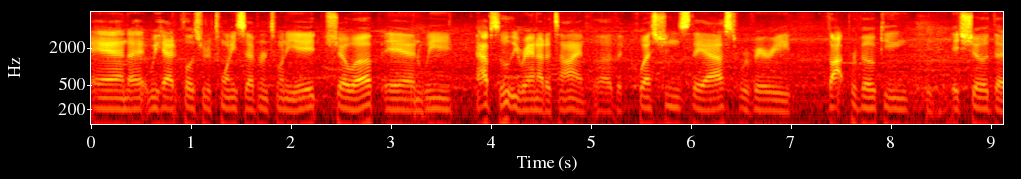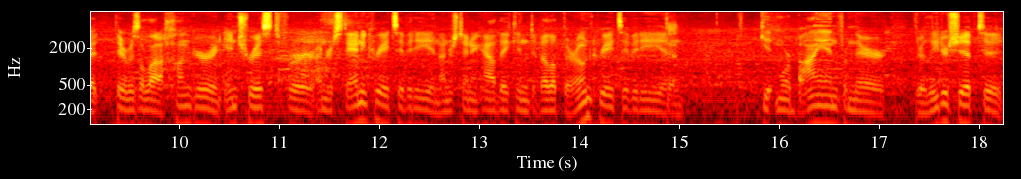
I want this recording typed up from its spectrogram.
and I, we had closer to 27 or 28 show up, and we absolutely ran out of time. Uh, the questions they asked were very thought provoking. It showed that there was a lot of hunger and interest for understanding creativity and understanding how they can develop their own creativity and get more buy-in from their, their leadership to,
